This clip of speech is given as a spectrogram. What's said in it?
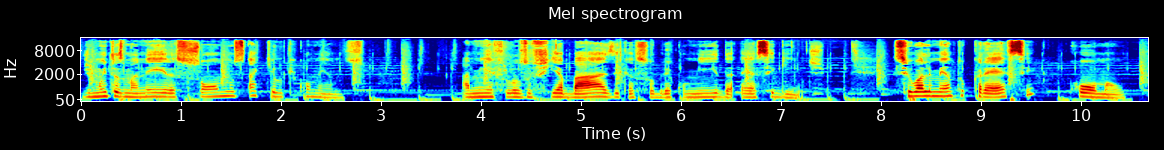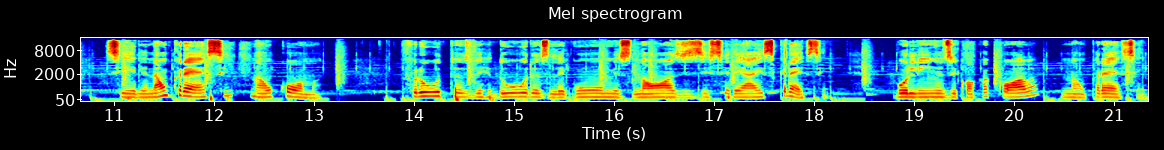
De muitas maneiras, somos aquilo que comemos. A minha filosofia básica sobre a comida é a seguinte: se o alimento cresce, coma-o. Se ele não cresce, não o coma. Frutas, verduras, legumes, nozes e cereais crescem. Bolinhos e Coca-Cola não crescem.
